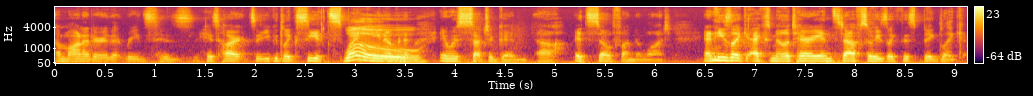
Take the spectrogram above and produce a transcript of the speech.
a monitor that reads his his heart, so you could like see it spiking up. Whoa. And it, was such a good. Uh, it's so fun to watch, and he's like ex-military and stuff, so he's like this big like.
